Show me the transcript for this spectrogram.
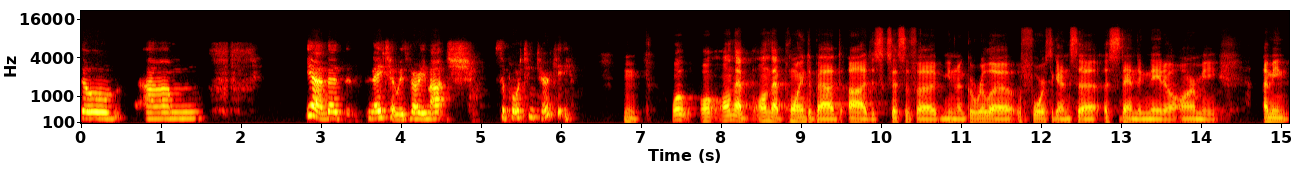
So, um, yeah, the, NATO is very much supporting Turkey. Hmm. Well, on that on that point about uh, the success of a you know guerrilla force against a, a, standing NATO army, I mean,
